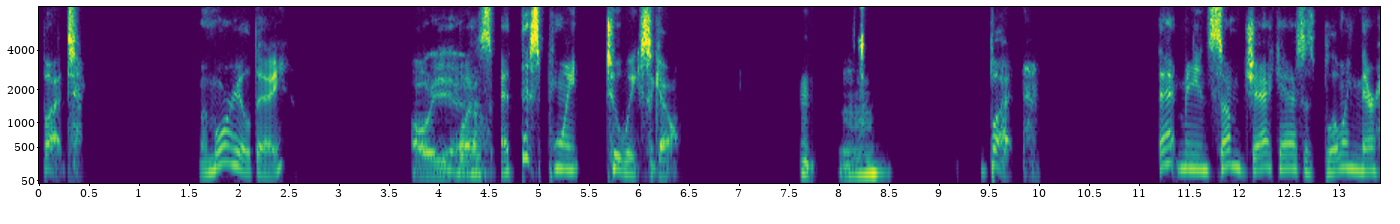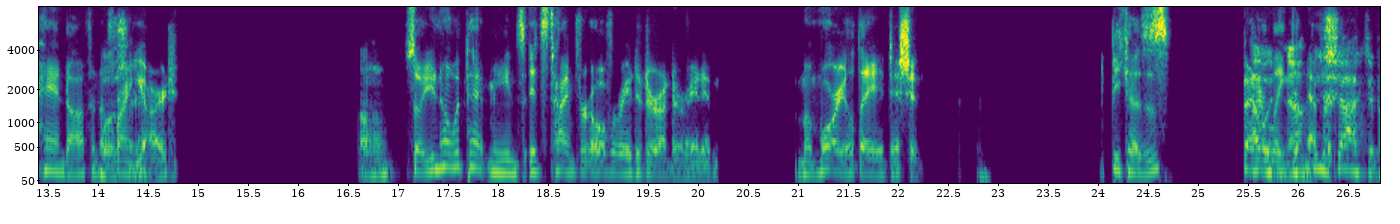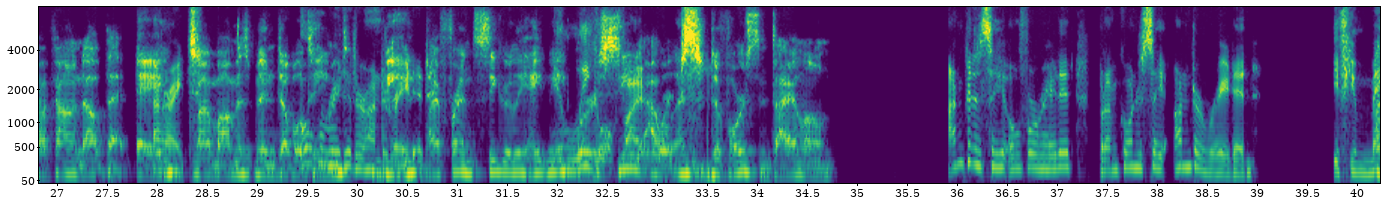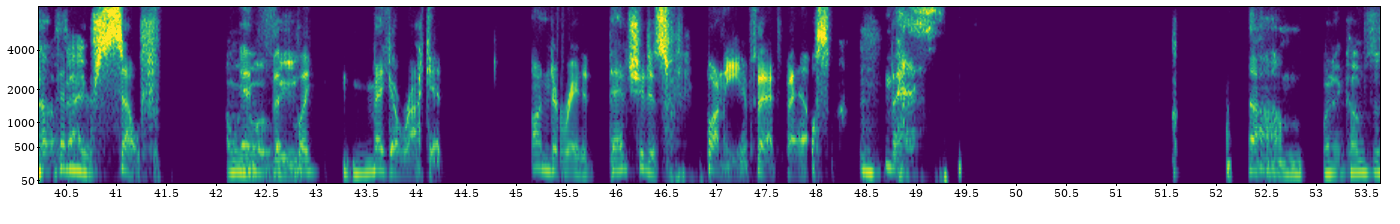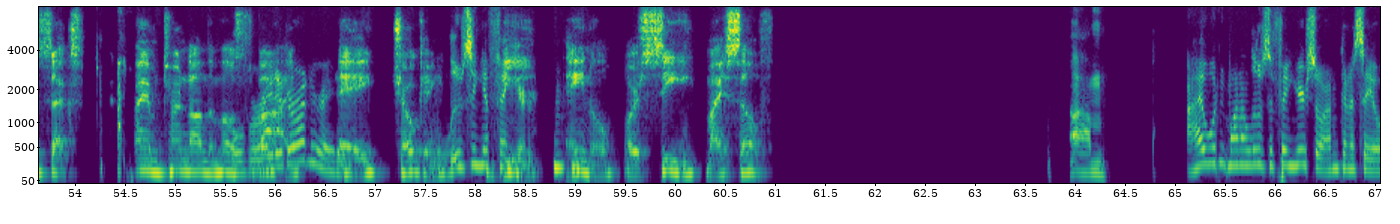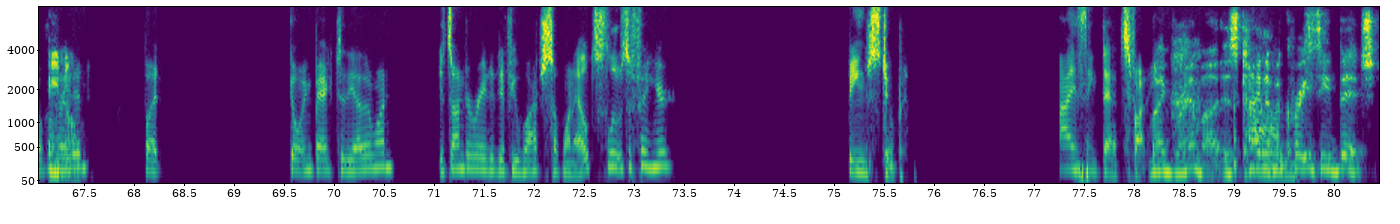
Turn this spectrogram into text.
but Memorial Day Oh yeah. was at this point two weeks ago. hmm But that means some jackass is blowing their hand off in the front yard. Uh huh. So you know what that means. It's time for overrated or underrated. Memorial Day edition. Because I better would late not be never. shocked if I found out that a All right. my mom has been double teamed. Overrated or B, underrated? my friends secretly hate me. Illegal or C, I will end fireworks. up divorced and die alone. I'm going to say overrated, but I'm going to say underrated if you make Uh, them yourself. I'm gonna And go th- B. like Mega Rocket. Underrated. That shit is funny if that fails. That's- um, when it comes to sex, I am turned on the most overrated by or underrated? A. Choking, Losing a finger. anal, or C. Myself. Um, I wouldn't want to lose a finger, so I'm going to say overrated. But going back to the other one, it's underrated if you watch someone else lose a finger. Being stupid. I think that's funny. My grandma is kind of Um, a crazy bitch.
